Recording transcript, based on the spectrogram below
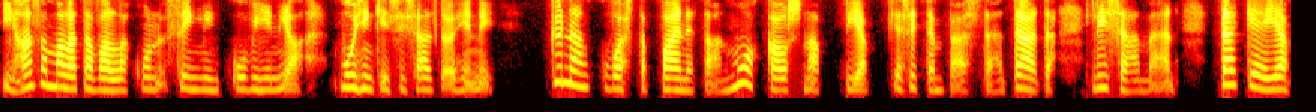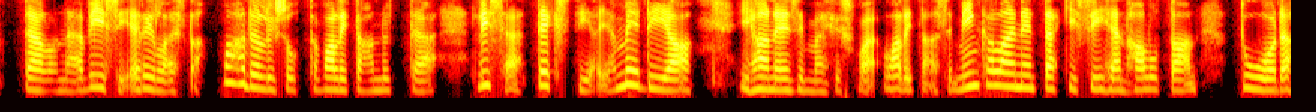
ihan samalla tavalla kuin ThingLink kuviin ja muihinkin sisältöihin, niin kynän kuvasta painetaan muokkausnappia ja sitten päästään täältä lisäämään täkejä. Täällä on nämä viisi erilaista mahdollisuutta. Valitaan nyt tämä lisää tekstiä ja mediaa. Ihan ensimmäiseksi valitaan se, minkälainen täki siihen halutaan tuoda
